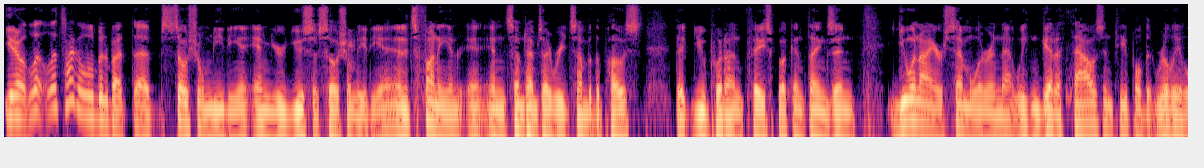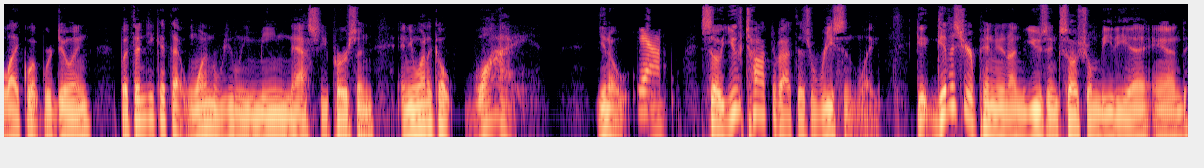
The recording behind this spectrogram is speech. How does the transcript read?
you know, let, let's talk a little bit about uh, social media and your use of social media. And it's funny, and, and sometimes I read some of the posts that you put on Facebook and things, and you and I are similar in that we can get a thousand people that really like what we're doing, but then you get that one really mean, nasty person, and you want to go, why? You know, Yeah. so you've talked about this recently. G- give us your opinion on using social media and,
